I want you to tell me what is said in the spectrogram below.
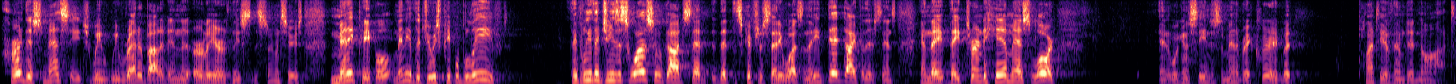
heard this message, we, we read about it in the earlier the sermon series, many people, many of the Jewish people believed. They believed that Jesus was who God said, that the scripture said he was, and that he did die for their sins. And they, they turned to him as Lord. And we're going to see in just a minute very clearly, but plenty of them did not.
